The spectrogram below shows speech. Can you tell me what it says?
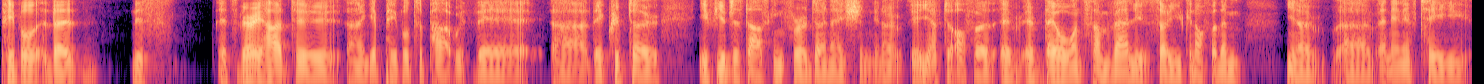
people that this. It's very hard to uh, get people to part with their uh, their crypto if you're just asking for a donation. You know, you have to offer. They all want some value, so you can offer them, you know, uh, an NFT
